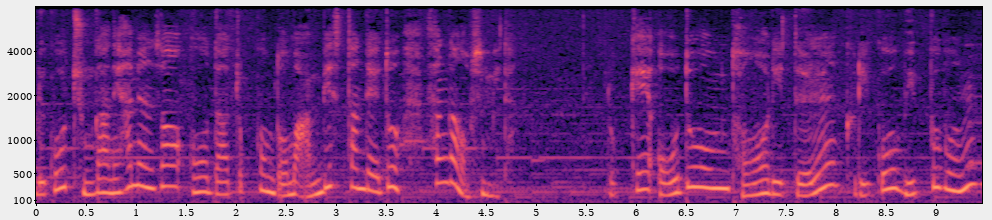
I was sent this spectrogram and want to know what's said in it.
그리고 중간에 하면서 어, 나 조금 너무 안 비슷한데 해도 상관없습니다. 이렇게 어두운 덩어리들 그리고 윗부분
